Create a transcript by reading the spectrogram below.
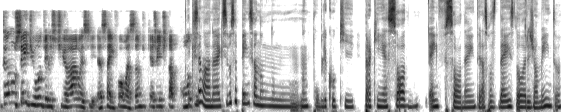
Então eu não sei de onde eles tiraram esse- essa informação de que a gente está É pronto. que, sei lá, né? É que se você pensa num, num, num público que, pra quem é só, é só, né, entre aspas, 10 dólares de aumento,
